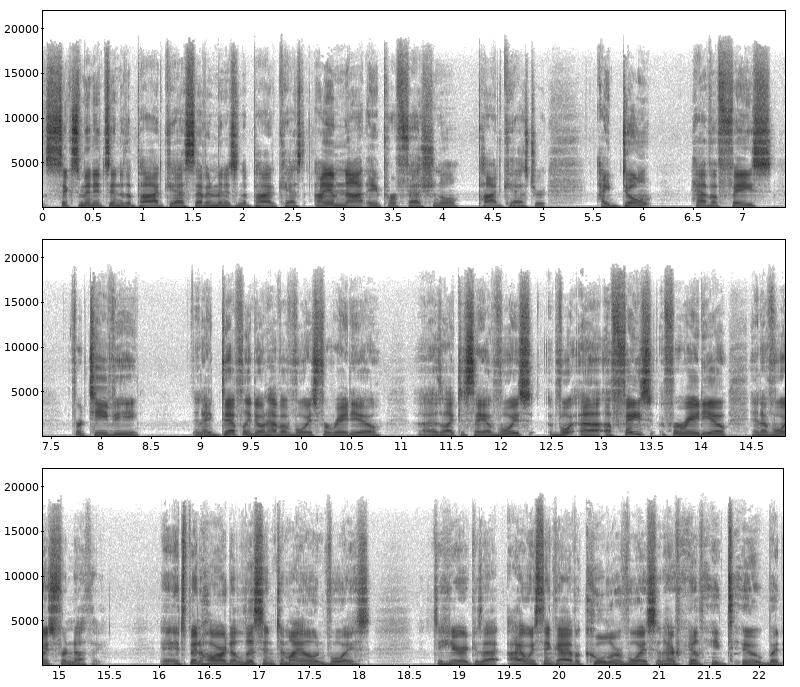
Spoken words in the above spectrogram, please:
six minutes into the podcast, seven minutes in the podcast, I am not a professional podcaster. I don't have a face for TV, and I definitely don't have a voice for radio. Uh, as I like to say, a voice, vo- uh, a face for radio, and a voice for nothing. It's been hard to listen to my own voice, to hear it, because I, I always think I have a cooler voice, and I really do, but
